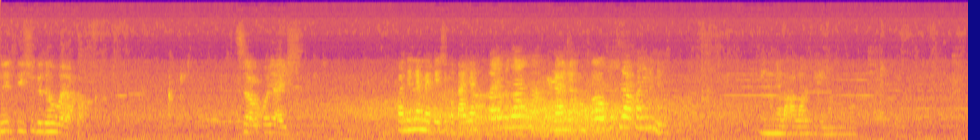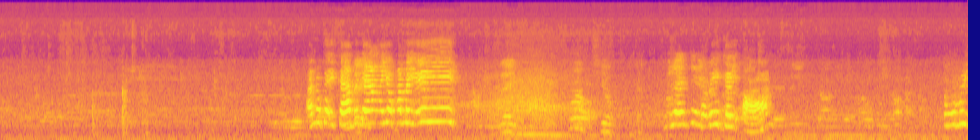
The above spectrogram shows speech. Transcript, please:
May tissue ka daw wala? Sa ko ya is. Kanila may tiso pa tayo. Kaya wala na. Wala na. Paubos lang kanina. Hindi nila alam din ang Ano ka ikabi kaya ang iyong kamay eh? Zay. Tissue. Kay on? Tuloy.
